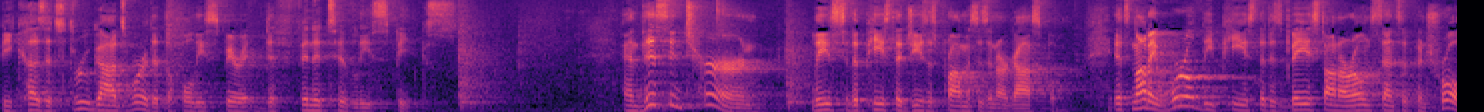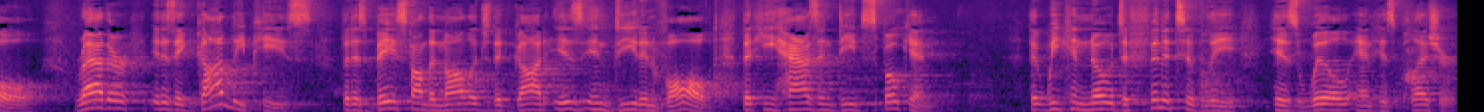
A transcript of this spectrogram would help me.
Because it's through God's word that the Holy Spirit definitively speaks. And this, in turn, leads to the peace that Jesus promises in our gospel. It's not a worldly peace that is based on our own sense of control. Rather, it is a godly peace that is based on the knowledge that God is indeed involved, that He has indeed spoken, that we can know definitively His will and His pleasure.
